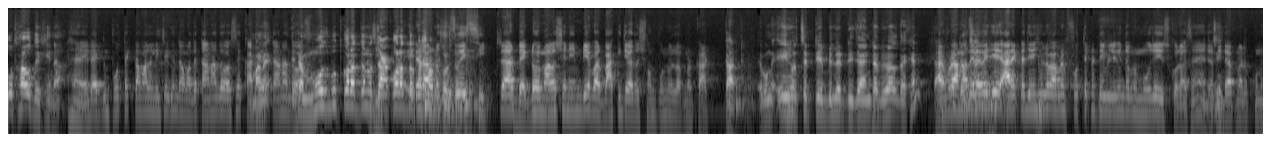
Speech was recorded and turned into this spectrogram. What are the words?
কোথাও দেখি না। হ্যাঁ এটা একদম প্রত্যেকটা মালের নিচে কিন্তু আমাদের টানা দেওয়া আছে মানে কাঠের টানা দেওয়া এটা মজবুত করার জন্য যা করার দরকার এটার সবই শুধু এই সিটটা আর ব্যাগটা হয় মালয়েশিয়ান এমডিএফ আর বাকি জায়গাতে সম্পূর্ণ হলো আপনার কাঠ। কাঠ। এবং এই হচ্ছে টেবিলের ডিজাইনটা ভিউয়ার্স দেখেন। তারপরে আমাদের ওই যে আরেকটা জিনিস হলো আপনার প্রত্যেকটা টেবিলে কিন্তু আপনার মোজা ইউজ করা আছে হ্যাঁ? যাতে এটা আপনার কোনো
